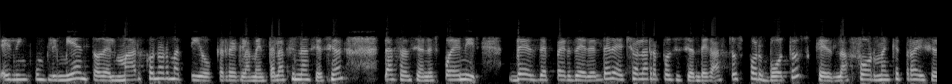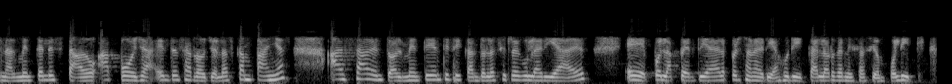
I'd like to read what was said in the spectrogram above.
el incumplimiento del marco normativo que reglamenta la financiación, las sanciones pueden ir desde perder el derecho a la reposición de gastos por votos, que es la forma en que tradicionalmente el Estado apoya el desarrollo de las campañas, hasta eventualmente identificando las irregularidades. Eh, pues la pérdida de la personalidad jurídica de la organización política.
